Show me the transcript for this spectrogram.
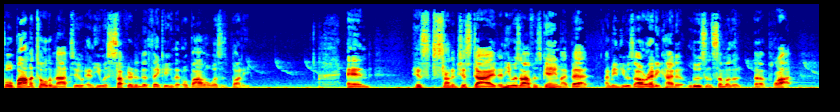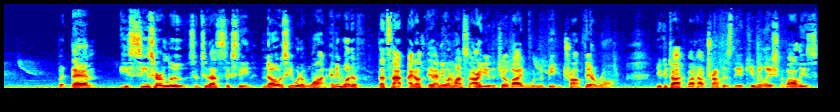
Obama told him not to, and he was suckered into thinking that Obama was his buddy. And his son had just died, and he was off his game. I bet. I mean, he was already kind of losing some of the uh, plot. But then he sees her lose in 2016, knows he would have won, and he would have that's not. I don't. If anyone wants to argue that Joe Biden wouldn't have beaten Trump, they are wrong. You could talk about how Trump is the accumulation of all these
